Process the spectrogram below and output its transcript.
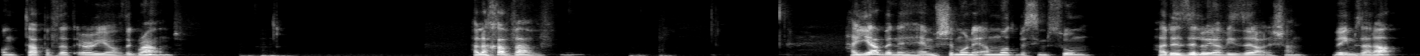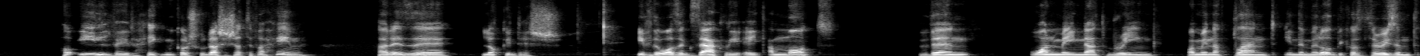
on top of that area of the ground. הלכה ו' היה ביניהם שמונה אמות בסמסום, הרי זה לא יביא זרע לשם, ואם זרע, הואיל והרחיק מכל שורה שישה טפחים, הרי זה לא קידש. if there was exactly eight amot, then one may not bring, one may not plant in the middle because there isn't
